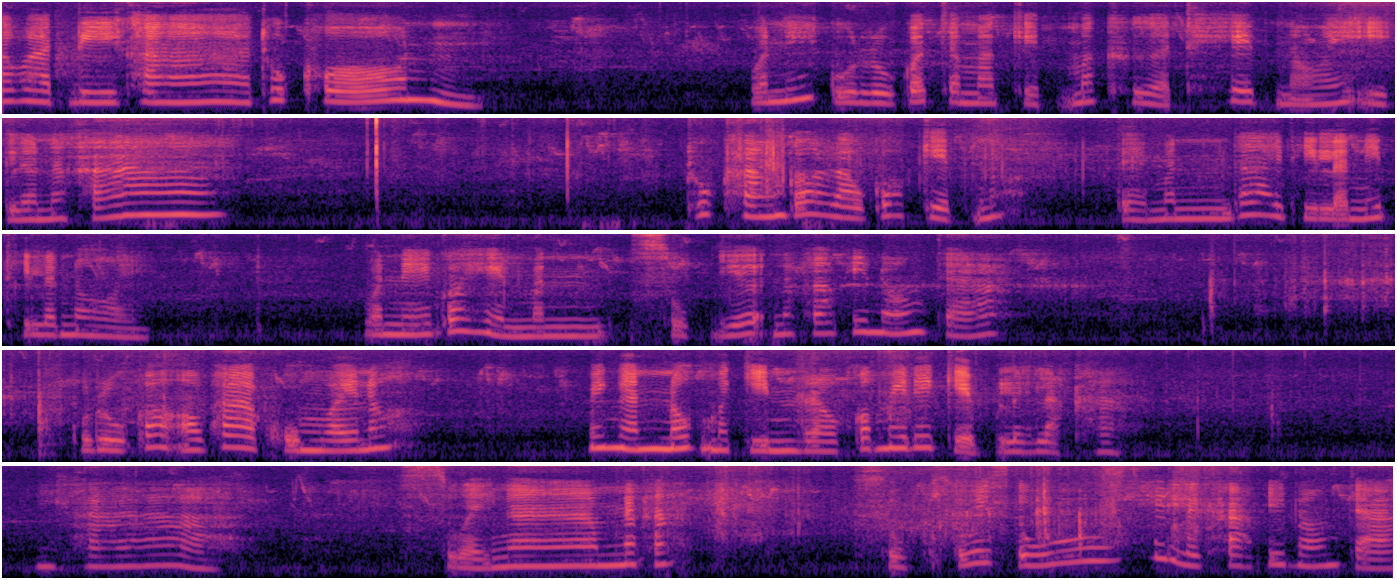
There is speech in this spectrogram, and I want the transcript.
สวัสดีค่ะ ทุกคน วันนี้กูรูก็จะมาเก็บมะเขือเทศน้อยอีกแล้วนะคะ ทุกครั้งก็เราก็เก็บเนาะแต่มันได้ทีละนิดทีละหน่อย วันนี้ก็เห็นมันสุกเยอะนะคะ พี่น้องจ๋ากูรูก็เอาผ้าคลุมไว้เนาะไม่งั้นนกมากินเราก็ไม่ได้เก็บเลยล่ะค่ะ นี่ค่ะ สวยงามนะคะ สุกสวยสวยเลยค่ะพี่น้องจ๋า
